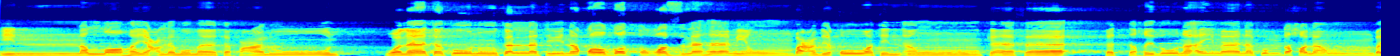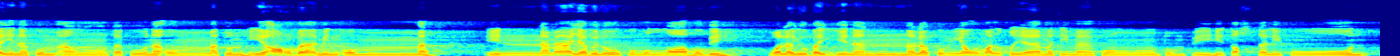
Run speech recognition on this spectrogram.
ان الله يعلم ما تفعلون ولا تكونوا كالتي نقضت غزلها من بعد قوة انكاثا تتخذون أيمانكم دخلا بينكم أن تكون أمة هي أربى من أمة إنما يبلوكم الله به وليبينن لكم يوم القيامة ما كنتم فيه تختلفون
